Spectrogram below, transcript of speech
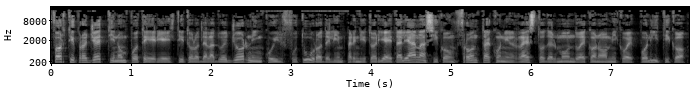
Forti progetti non poteri è il titolo della due giorni in cui il futuro dell'imprenditoria italiana si confronta con il resto del mondo economico e politico.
